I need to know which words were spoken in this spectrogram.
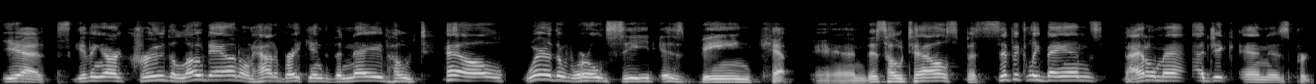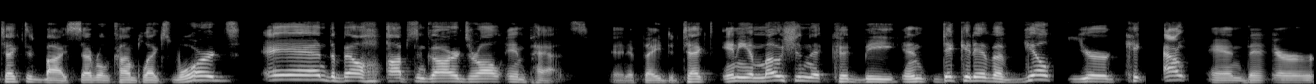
yes, giving our crew the lowdown on how to break into the Nave Hotel where the World Seed is being kept. And this hotel specifically bans battle magic and is protected by several complex wards. And the bellhops and guards are all empaths. And if they detect any emotion that could be indicative of guilt, you're kicked out and there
